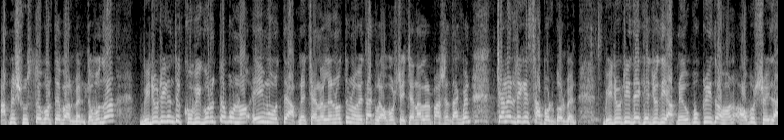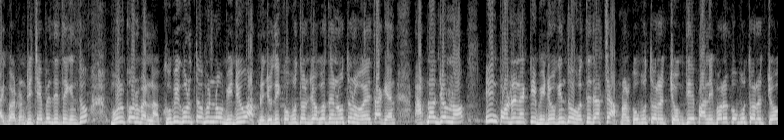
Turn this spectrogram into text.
আপনি সুস্থ করতে পারবেন। তো বন্ধুরা, ভিডিওটি কিন্তু খুবই গুরুত্বপূর্ণ। এই মুহূর্তে আপনি চ্যানেলে নতুন হয়ে থাকলে অবশ্যই চ্যানেলের পাশে থাকবেন, চ্যানেলটিকে সাপোর্ট করবেন। ভিডিওটি দেখে যদি আপনি উপকৃত হন, অবশ্যই লাইক বাটনটি চেপে দিতে কিন্তু ভুল করবেন না। খুবই গুরুত্বপূর্ণ ভিডিও। আপনি যদি কবুতর জগতে নতুন হয়ে থাকেন, আপনার জন্য ইম্পর্টেন্ট একটি ভিডিও কিন্তু হতে যাচ্ছে। আপনার কবুতরের চোখ দিয়ে পানি পড়ে, কবুতরের চোখ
